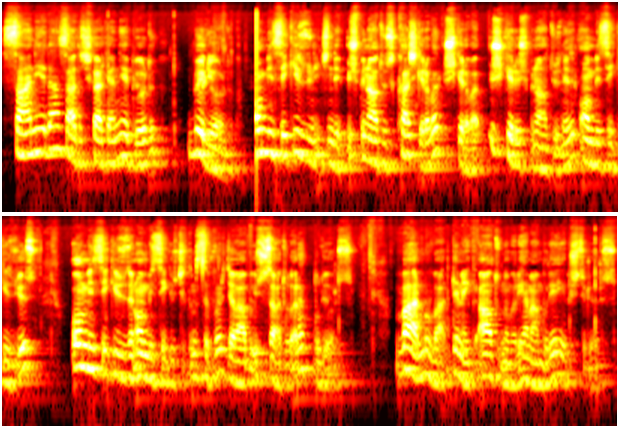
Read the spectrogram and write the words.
saniyeden saate çıkarken ne yapıyorduk? Bölüyorduk. 10.800'ün içinde 3600 kaç kere var? 3 kere var. 3 kere 3600 nedir? 10.800. 10.800'den 10.800 çıktım 0. Cevabı 3 saat olarak buluyoruz. Var mı? Var. Demek ki 6 numarayı hemen buraya yapıştırıyoruz.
